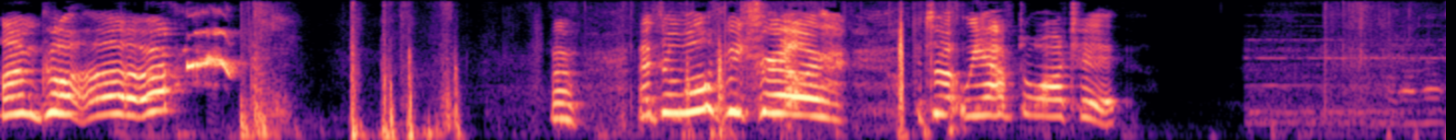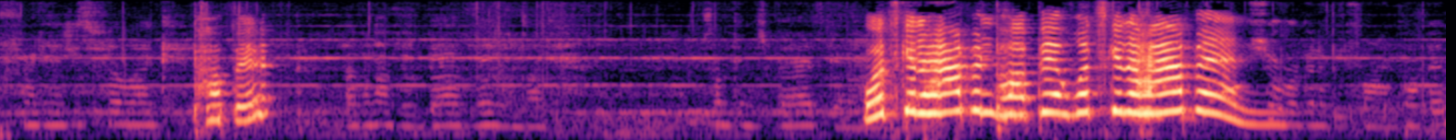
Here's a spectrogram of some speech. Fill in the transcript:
I'm go. Uh, oh, trailer. It's a, we have to watch it. Puppet. What's gonna happen, Puppet? What's gonna Sure, happen? we're gonna be fine, Puppet.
